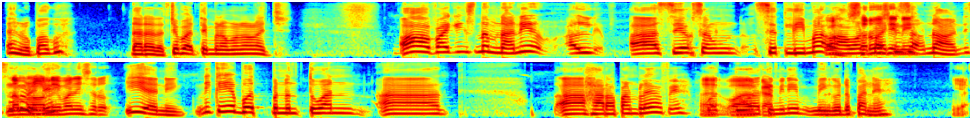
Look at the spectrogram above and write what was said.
Eh lupa gue. Dah, dah, dah. Coba tim nama knowledge. Oh Vikings 6. Nah ini uh, Seahawks yang seat 5 Wah, lawan seru sih Vikings. nih. Nah ini 6 seru lawan nih. 5 nih seru. Iya nih. Ini kayaknya buat penentuan eh, eh, harapan playoff ya. Buat dua wildcard. tim ini minggu depan ya. Ya.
